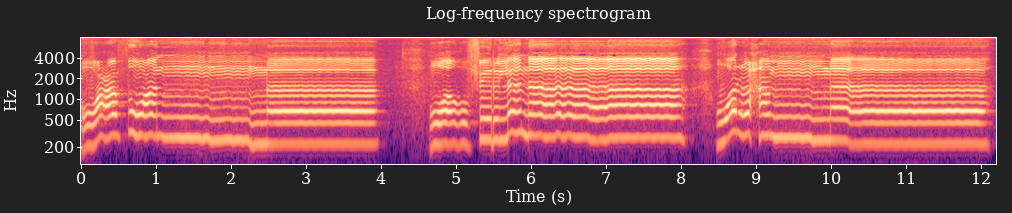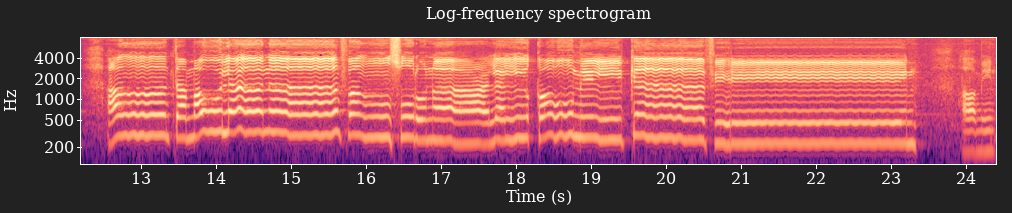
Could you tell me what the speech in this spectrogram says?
واعف عنا واغفر لنا وارحمنا. أنت مولانا فانصرنا على القوم الكافرين. آمين.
